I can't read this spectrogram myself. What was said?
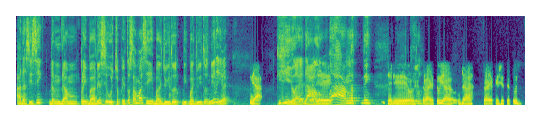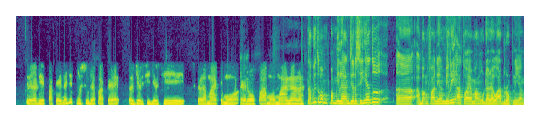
ada sisi dendam pribadi si Ucup itu sama si baju itu baju itu sendiri ya Ya, gila ya dalam Jadi- banget nih jadi setelah itu ya udah setelah episode itu ya dipakein aja terus udah pakai jersey jersey segala macam mau Eropa mau mana lah. Tapi itu pem- pemilihan jersinya tuh eh, Abang Fani yang milih atau emang udah ada wardrobe nih yang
